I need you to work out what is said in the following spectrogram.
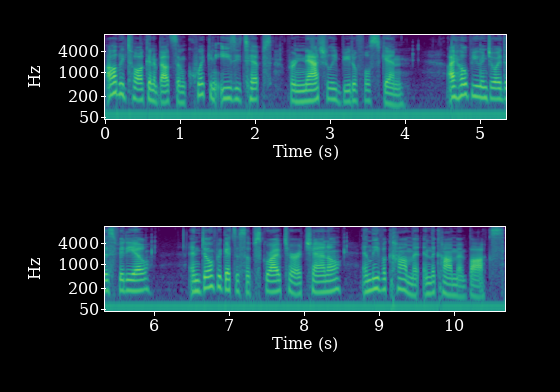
I'll be talking about some quick and easy tips for naturally beautiful skin. I hope you enjoyed this video and don't forget to subscribe to our channel and leave a comment in the comment box.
